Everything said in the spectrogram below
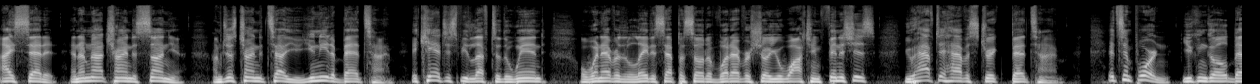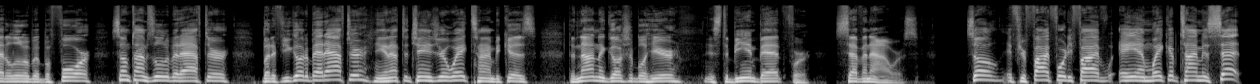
I said it, and I'm not trying to sun you. I'm just trying to tell you, you need a bedtime. It can't just be left to the wind or whenever the latest episode of whatever show you're watching finishes. You have to have a strict bedtime. It's important. You can go to bed a little bit before, sometimes a little bit after, but if you go to bed after, you're going to have to change your wake time because the non negotiable here is to be in bed for seven hours. So if your 5:45 a.m. wake up time is set,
